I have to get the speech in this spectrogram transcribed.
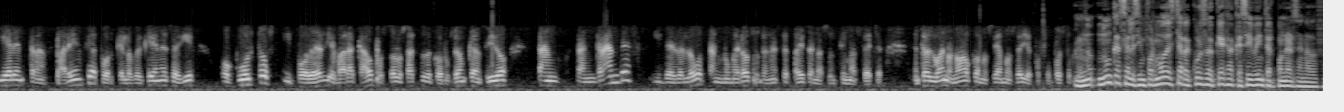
quieren transparencia, porque lo que quieren es seguir ocultos y poder llevar a cabo pues todos los actos de corrupción que han sido tan tan grandes y desde luego tan numerosos en este país en las últimas fechas. Entonces, bueno, no lo conocíamos de ello, por supuesto que Nunca se les informó de este recurso de queja que se iba a interponer, senador.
